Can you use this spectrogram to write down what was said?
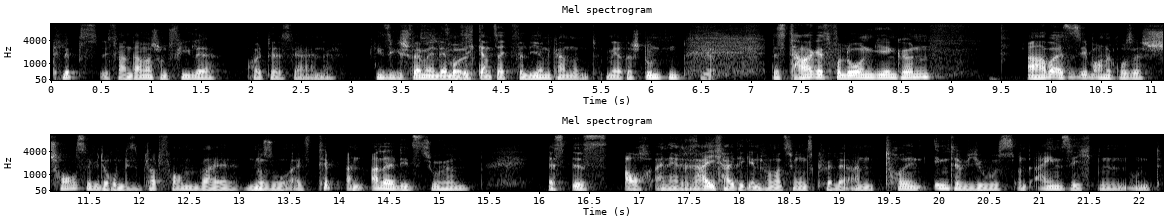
Clips. Es waren damals schon viele. Heute ist ja eine riesige Schwemme, in der man sich ganz leicht verlieren kann und mehrere Stunden ja. des Tages verloren gehen können. Aber es ist eben auch eine große Chance wiederum, diese Plattform, weil nur so als Tipp an alle, die jetzt zuhören, es ist auch eine reichhaltige Informationsquelle an tollen Interviews und Einsichten und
